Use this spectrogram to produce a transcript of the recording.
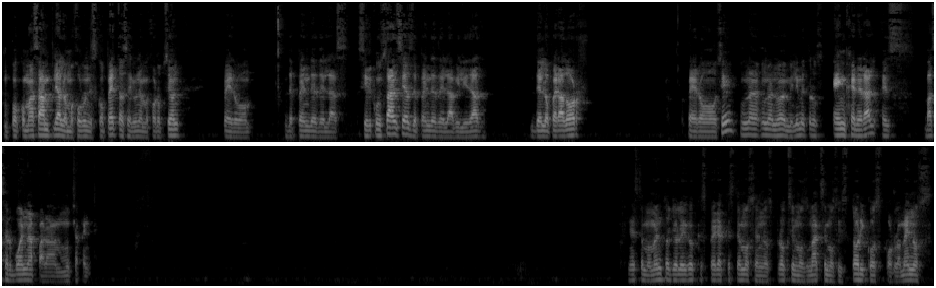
un poco más amplia, a lo mejor una escopeta sería una mejor opción, pero depende de las circunstancias, depende de la habilidad del operador. Pero sí, una, una 9 milímetros en general es, va a ser buena para mucha gente. En este momento yo le digo que espera que estemos en los próximos máximos históricos, por lo menos.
